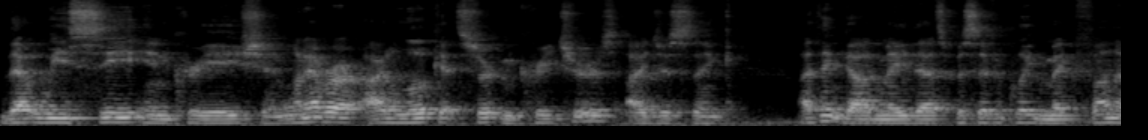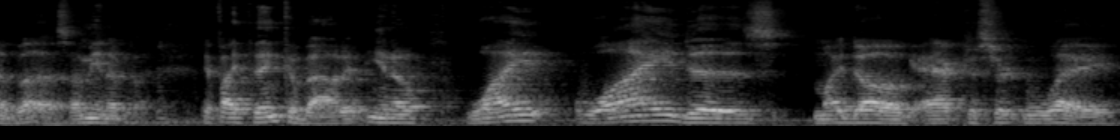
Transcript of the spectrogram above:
that we see in creation. Whenever I look at certain creatures, I just think, I think God made that specifically to make fun of us. I mean, if, if I think about it, you know, why why does my dog act a certain way?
